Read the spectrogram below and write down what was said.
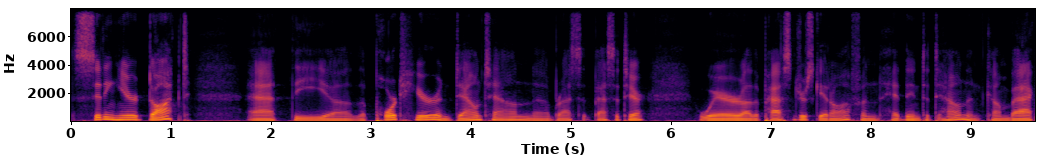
sitting here docked at the uh, the port here in downtown uh, Basseterre where uh, the passengers get off and head into town and come back.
